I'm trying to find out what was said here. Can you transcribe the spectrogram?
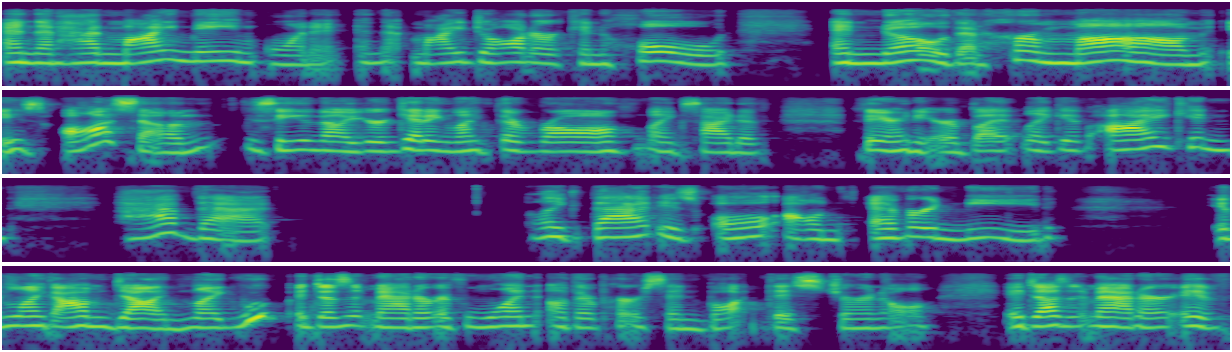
and that had my name on it and that my daughter can hold and know that her mom is awesome. See, now you're getting like the raw like side of Farin here, but like if I can have that, like that is all I'll ever need and like I'm done. Like, whoop, it doesn't matter if one other person bought this journal. It doesn't matter if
